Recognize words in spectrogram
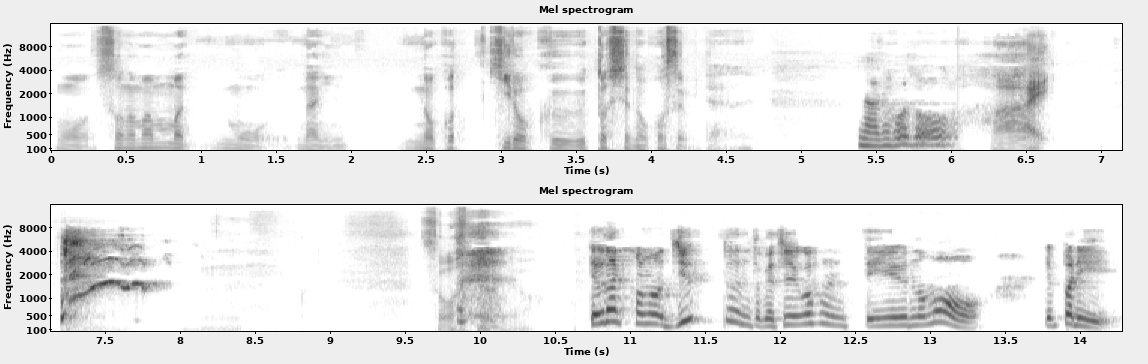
もうそのまんま、もう何、残、記録として残すみたいなね。なるほど。はい。うんそうだよ。でもなんかこの10分とか15分っていうのも、やっぱり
